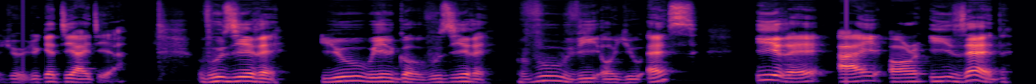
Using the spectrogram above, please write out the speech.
you, you get the idea. Vous irez. You will go. Vous irez. Vous, V-O-U-S. Irez, I or E-Z.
